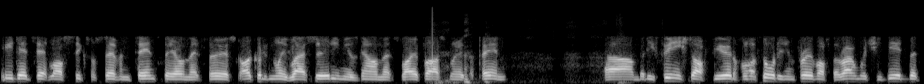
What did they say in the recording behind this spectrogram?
he dead set lost six or seven tenths there on that first. I couldn't really lassoed him. He was going that slow fast me at the pen. Um, but he finished off beautiful. I thought he'd improve off the run, which he did. But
